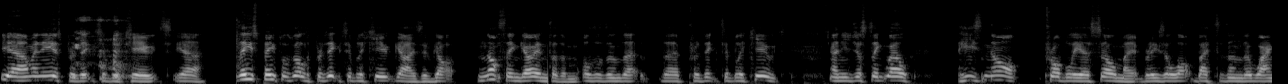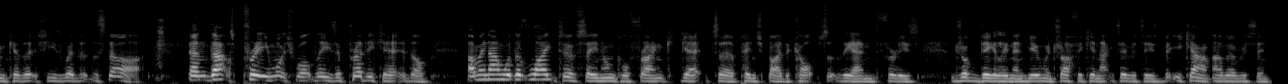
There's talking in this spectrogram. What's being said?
yeah, I mean, he is predictably cute. Yeah. These people, as well, the predictably cute guys, have got nothing going for them other than that they're predictably cute. And you just think, well, he's not probably a soulmate, but he's a lot better than the wanker that she's with at the start. And that's pretty much what these are predicated on. I mean, I would have liked to have seen Uncle Frank get uh, pinched by the cops at the end for his drug dealing and human trafficking activities, but you can't have everything.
